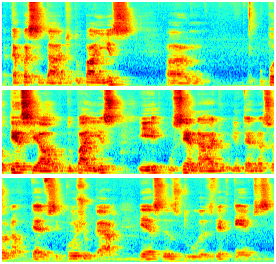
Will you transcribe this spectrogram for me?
a capacidade do país, um, o potencial do país e o cenário internacional. Deve-se conjugar essas duas vertentes.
